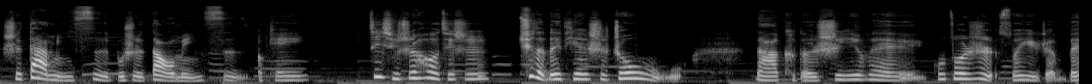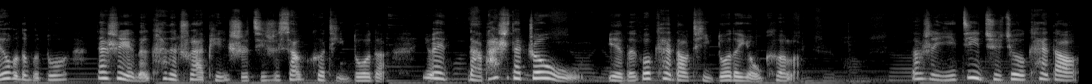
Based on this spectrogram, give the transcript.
是大明寺，不是道明寺，OK。进去之后，其实去的那天是周五，那可能是因为工作日，所以人没有那么多。但是也能看得出来，平时其实香客挺多的，因为哪怕是在周五，也能够看到挺多的游客了。当时一进去就看到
